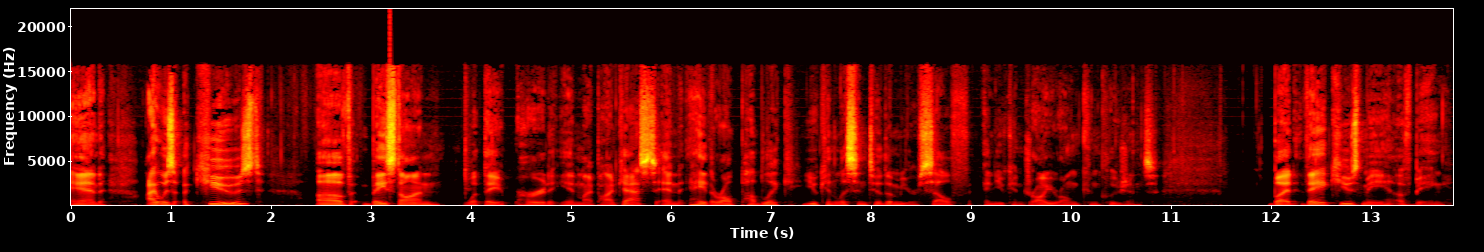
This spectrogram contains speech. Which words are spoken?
And I was accused of, based on what they heard in my podcasts, and hey, they're all public. You can listen to them yourself and you can draw your own conclusions. But they accused me of being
